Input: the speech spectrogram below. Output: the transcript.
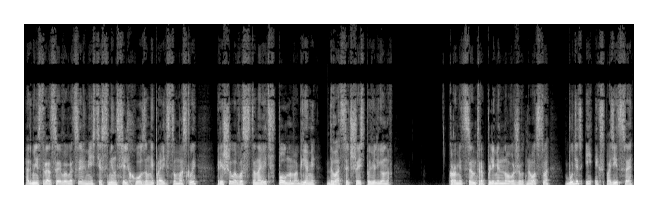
администрация ВВЦ вместе с Минсельхозом и правительством Москвы решила восстановить в полном объеме 26 павильонов. Кроме центра племенного животноводства будет и экспозиция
